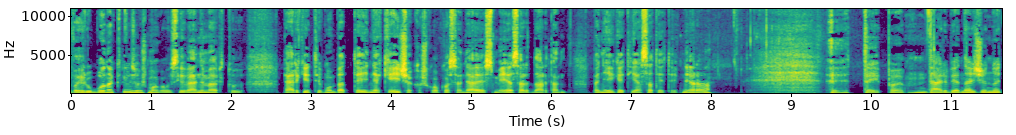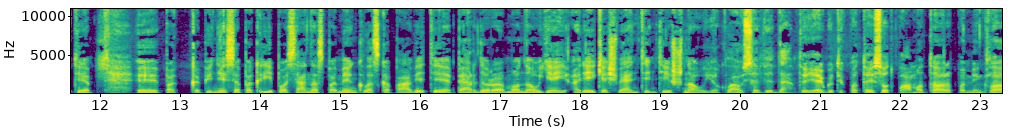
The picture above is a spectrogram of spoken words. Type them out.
įvairių būna krizių žmogaus gyvenime ir tų perkeitimų, bet tai nekeičia kažkokios ne esmės ar dar ten paneigia tiesą, tai taip nėra. E, taip, dar viena žinutė. E, kapinėse pakrypo senas paminklas, kapavietė perdaramo naujai. Ar reikia šventinti iš naujo, klausia Vida. Tai jeigu tik pataisot pamatą ar paminklą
